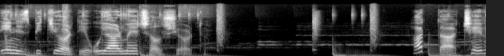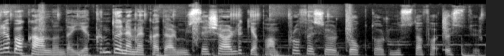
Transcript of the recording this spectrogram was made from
deniz bitiyor diye uyarmaya çalışıyordu. Hatta Çevre Bakanlığı'nda yakın döneme kadar müsteşarlık yapan Profesör Doktor Mustafa Öztürk,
